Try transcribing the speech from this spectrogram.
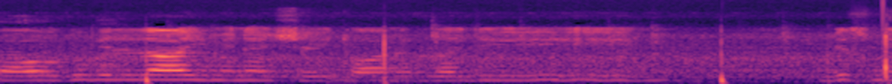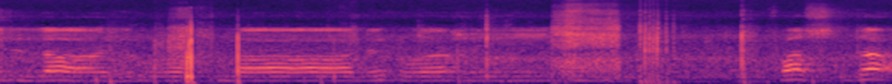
أعوذ بالله من الشيطان الرجيم. بسم الله الرحمن الرحيم. فاصدع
